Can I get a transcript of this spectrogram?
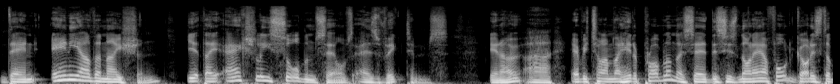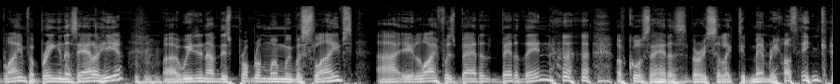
than any other nation, yet they actually saw themselves as victims. You know, uh, every time they hit a problem, they said, This is not our fault. God is to blame for bringing us out of here. uh, we didn't have this problem when we were slaves. Uh, life was better, better then. of course, they had a very selective memory, I think,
